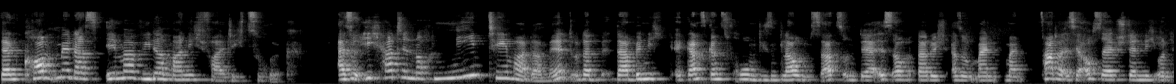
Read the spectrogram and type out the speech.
dann kommt mir das immer wieder mannigfaltig zurück. Also ich hatte noch nie ein Thema damit und da, da, bin ich ganz, ganz froh um diesen Glaubenssatz und der ist auch dadurch, also mein, mein Vater ist ja auch selbstständig und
